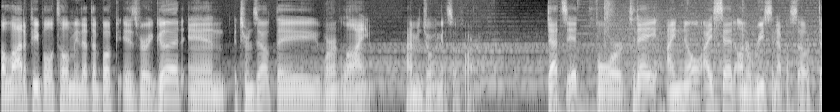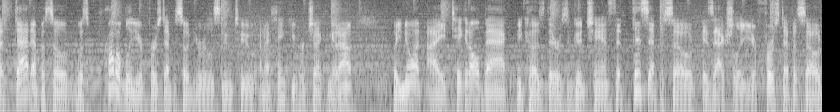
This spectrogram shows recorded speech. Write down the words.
A lot of people told me that the book is very good, and it turns out they weren't lying. I'm enjoying it so far. That's it for today. I know I said on a recent episode that that episode was probably your first episode you were listening to, and I thank you for checking it out. But you know what? I take it all back because there's a good chance that this episode is actually your first episode.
